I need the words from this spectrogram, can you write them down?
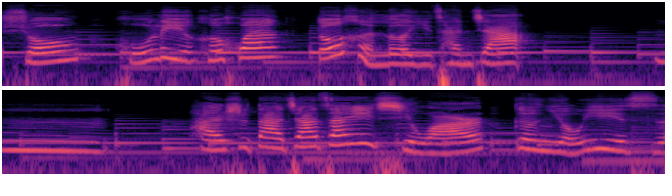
熊、狐狸和獾都很乐意参加。嗯，还是大家在一起玩更有意思。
